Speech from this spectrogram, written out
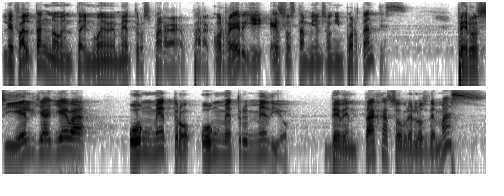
le faltan 99 metros para, para correr y esos también son importantes. Pero si él ya lleva un metro, un metro y medio de ventaja sobre los demás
